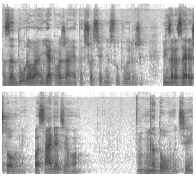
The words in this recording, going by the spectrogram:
за Дурова, як вважаєте, що сьогодні суд вирішить? Він зараз заарештований. Посадять його надовго чи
